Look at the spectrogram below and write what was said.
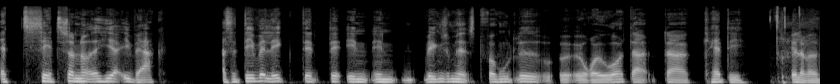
at sætte sådan noget her i værk? Altså, det er vel ikke den, den, en, en hvilken som helst forhudlet øh, røver, der, der kan det, eller hvad?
